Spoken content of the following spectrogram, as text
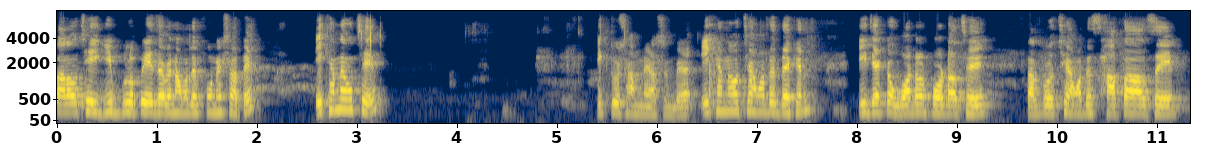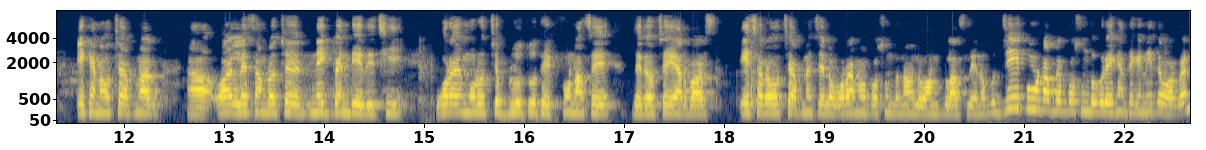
তারা হচ্ছে এই গিফটগুলো পেয়ে যাবেন আমাদের ফোনের সাথে। এখানে হচ্ছে একটু সামনে আসেন ভাইয়া। এখানে হচ্ছে আমাদের দেখেন, এই যে একটা ওয়াটার পট আছে, তারপর হচ্ছে আমাদের ছাতা আছে, এখানে হচ্ছে আপনার ওয়্যারলেস আমরা হচ্ছে নেক ব্যান্ড দিয়ে দিচ্ছি ওরাইমোর হচ্ছে ব্লুটুথ হেডফোন আছে, যেটা হচ্ছে এয়ারবাডস এছাড়া হচ্ছে আপনার চাইলে ওরাইমোর পছন্দ না হলে ওয়ান প্লাস লেনোভো যে কোনোটা আপনি পছন্দ করে এখান থেকে নিতে পারবেন।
